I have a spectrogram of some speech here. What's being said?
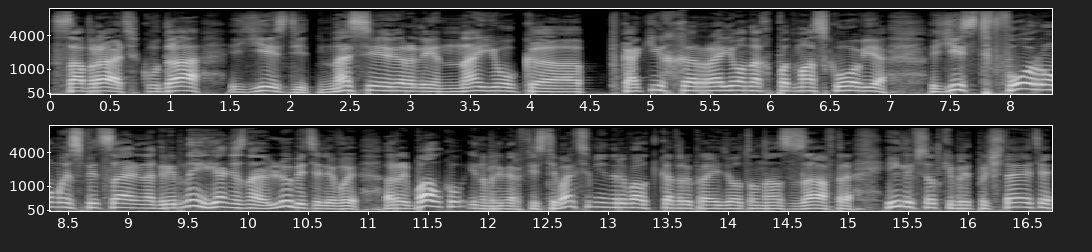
собрать? Куда ездить? На север ли? На юг? В каких районах Подмосковья. Есть форумы специально грибные. Я не знаю, любите ли вы рыбалку и, например, фестиваль семейной рыбалки, который пройдет у нас завтра, или все-таки предпочитаете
